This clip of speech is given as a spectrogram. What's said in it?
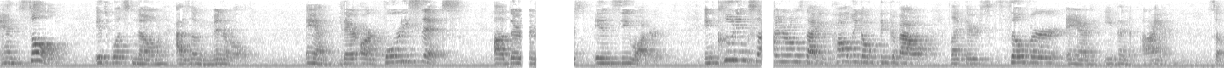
And salt is what's known as a mineral. And there are 46 other in seawater, including some minerals that you probably don't think about, like there's silver and even iron. So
